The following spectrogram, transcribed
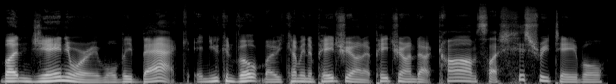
But in January, we'll be back, and you can vote by becoming a Patreon at patreon.com slash history table.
